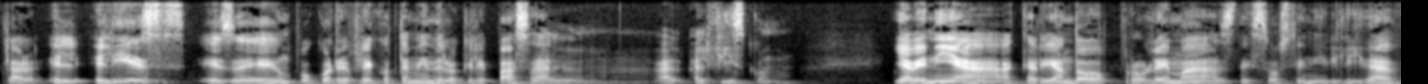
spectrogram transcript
Claro, el, el IES es eh, un poco reflejo también de lo que le pasa al, al, al fisco, ¿no? Ya venía acarreando problemas de sostenibilidad.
